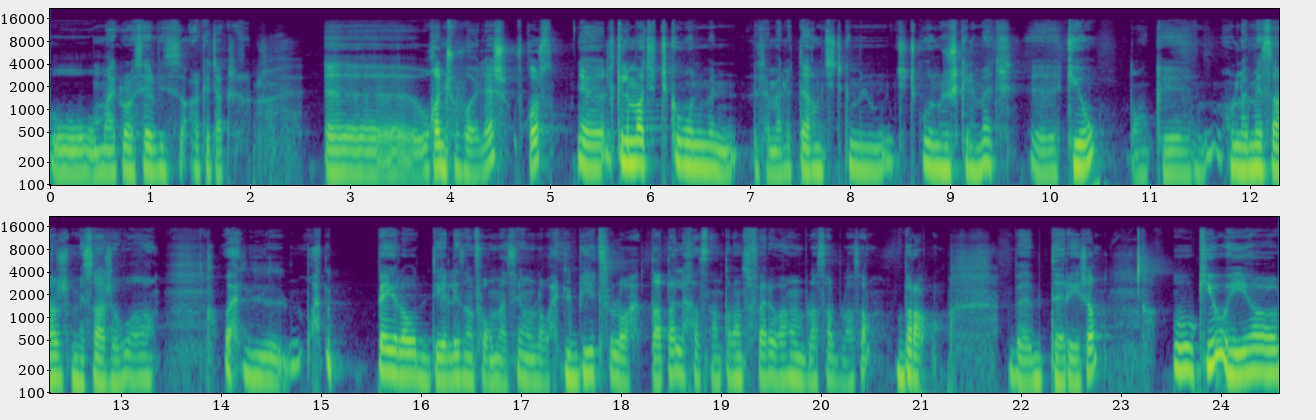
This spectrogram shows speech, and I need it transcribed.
و microservice architecture وغنشوفو علاش of course الكلمة تتكون من زعما le terme تتكون من جوج كلمات queue. donc ولا message message هو واحد واحد ال payload ديال les informations ولا واحد البيت ولا واحد ال data اللي خاصنا نترونسفيروها من بلاصة لبلاصة برا بالدارجة. و queue هي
